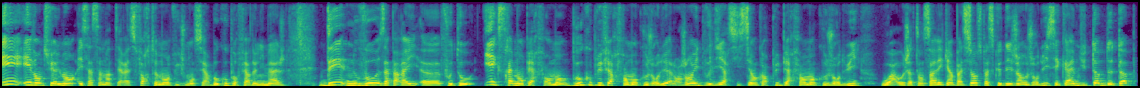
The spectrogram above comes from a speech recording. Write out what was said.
Et éventuellement, et ça, ça m'intéresse fortement vu que je m'en sers beaucoup pour faire de l'image, des nouveaux appareils euh, photo extrêmement performants, beaucoup plus performants qu'aujourd'hui. Alors j'ai envie de vous dire, si c'est encore plus performant qu'aujourd'hui, waouh, j'attends ça avec impatience parce que déjà aujourd'hui, c'est quand même du top de top,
